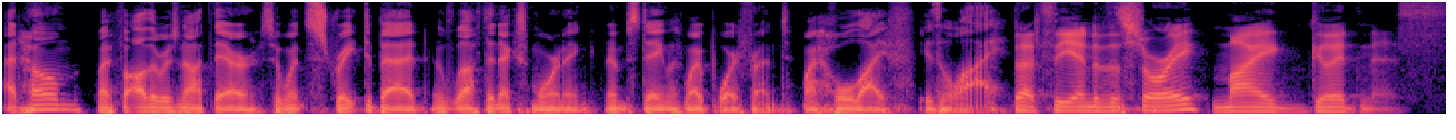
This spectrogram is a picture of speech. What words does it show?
At home, my father was not there, so I went straight to bed and left the next morning, and I'm staying with my boyfriend. My whole life is a lie. That's the end of the story. My goodness.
